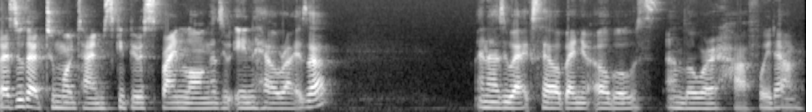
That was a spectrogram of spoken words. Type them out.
Let's do that two more times. Keep your spine long as you inhale, rise up. And as you exhale, bend your elbows and lower halfway down.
